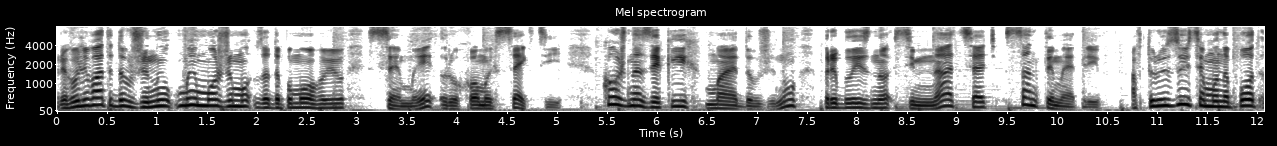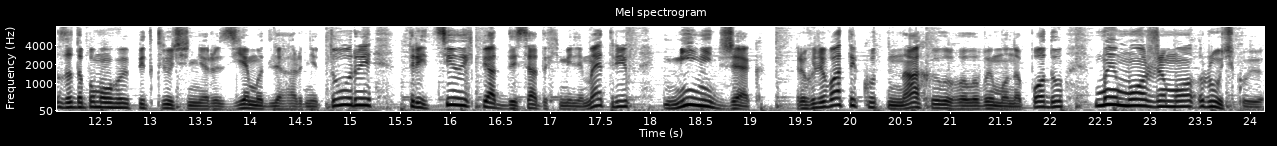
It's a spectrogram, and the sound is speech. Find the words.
Регулювати довжину ми можемо за допомогою семи рухомих секцій, кожна з яких має довжину приблизно 17 см. Авторизується монопод за допомогою підключення роз'єму для гарнітури 3,5 мм міні-джек. Регулювати кут нахилу голови моноподу ми можемо ручкою,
